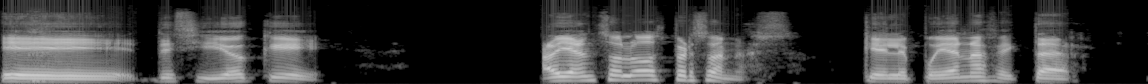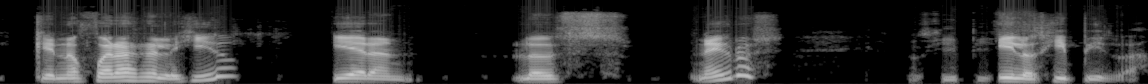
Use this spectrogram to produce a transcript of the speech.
eh, decidió que habían solo dos personas que le podían afectar que no fuera reelegido y eran los negros Los hippies. y los hippies, va.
